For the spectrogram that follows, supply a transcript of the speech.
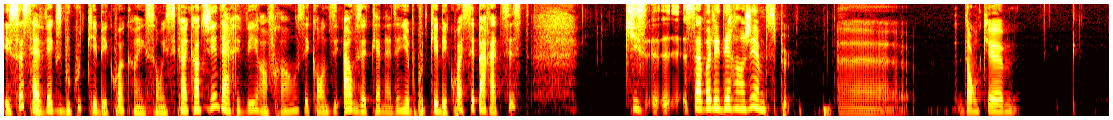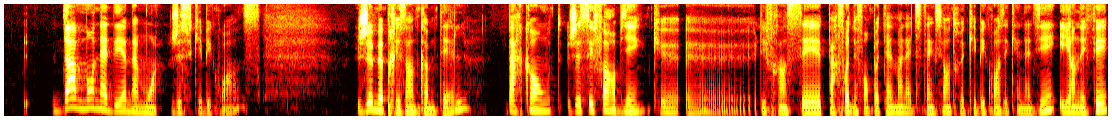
Et ça, ça vexe beaucoup de Québécois quand ils sont ici. Quand, quand tu viens d'arriver en France et qu'on dit Ah, vous êtes Canadien, il y a beaucoup de Québécois séparatistes qui, euh, ça va les déranger un petit peu. Euh, donc, euh, dans mon ADN à moi, je suis québécoise. Je me présente comme telle. Par contre, je sais fort bien que euh, les Français, parfois, ne font pas tellement la distinction entre Québécois et Canadiens. Et en effet,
